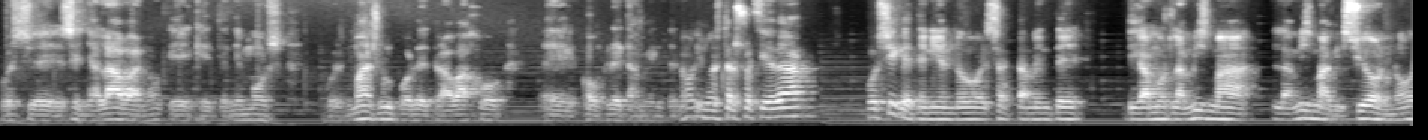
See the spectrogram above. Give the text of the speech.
pues eh, señalaba que, tenemos pues, más grupos de trabajo concretamente. ¿no? Y nuestra sociedad pues sigue teniendo exactamente, digamos, la misma, la misma visión, ¿no?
